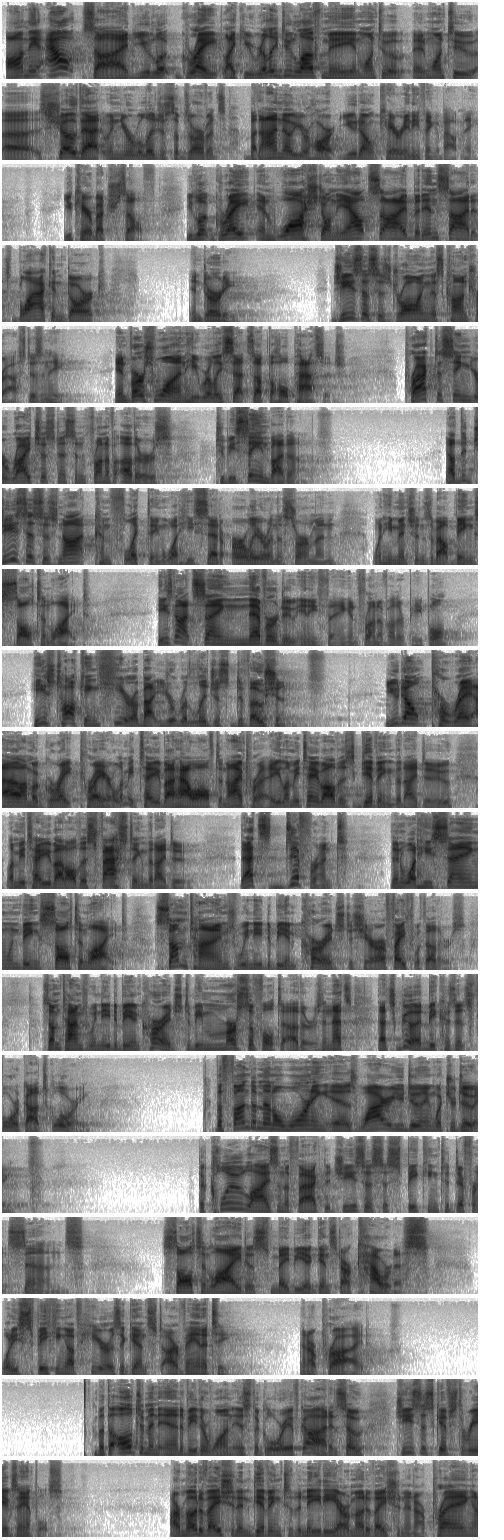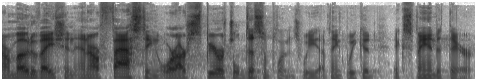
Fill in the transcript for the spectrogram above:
On the outside, you look great, like you really do love me and want to, and want to uh, show that in your religious observance. But I know your heart. You don't care anything about me. You care about yourself. You look great and washed on the outside, but inside it's black and dark and dirty. Jesus is drawing this contrast, isn't he? In verse 1, he really sets up the whole passage. Practicing your righteousness in front of others to be seen by them. Now, Jesus is not conflicting what he said earlier in the sermon when he mentions about being salt and light. He's not saying never do anything in front of other people. He's talking here about your religious devotion. You don't pray, oh, I'm a great prayer. Let me tell you about how often I pray. Let me tell you about all this giving that I do. Let me tell you about all this fasting that I do. That's different than what he's saying when being salt and light. Sometimes we need to be encouraged to share our faith with others. Sometimes we need to be encouraged to be merciful to others, and that's, that's good because it's for God's glory. The fundamental warning is why are you doing what you're doing? The clue lies in the fact that Jesus is speaking to different sins. Salt and light is maybe against our cowardice. What he's speaking of here is against our vanity and our pride. But the ultimate end of either one is the glory of God. And so Jesus gives three examples our motivation in giving to the needy, our motivation in our praying, our motivation in our fasting or our spiritual disciplines. We, I think we could expand it there.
